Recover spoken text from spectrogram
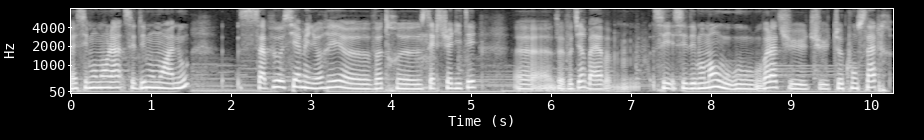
bah, ces moments-là c'est des moments à nous. Ça peut aussi améliorer euh, votre euh, sexualité. Euh, de vous dire bah c'est des moments où, voilà tu tu te consacres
